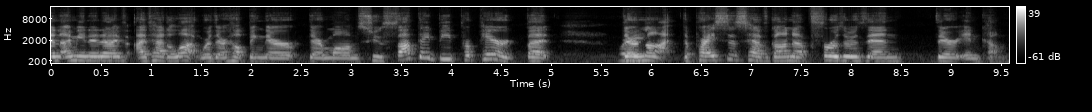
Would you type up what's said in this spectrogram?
and i mean and i've i've had a lot where they're helping their their moms who thought they'd be prepared but they're not the prices have gone up further than their income.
